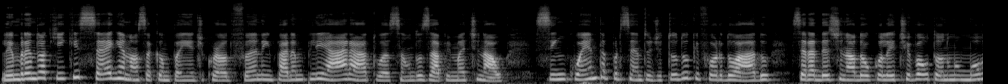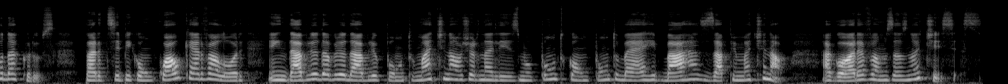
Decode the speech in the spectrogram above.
Lembrando aqui que segue a nossa campanha de crowdfunding para ampliar a atuação do Zap Matinal. 50% de tudo que for doado será destinado ao coletivo autônomo Morro da Cruz. Participe com qualquer valor em www.matinaljornalismo.com.br barra Zap Matinal. Agora vamos às notícias.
